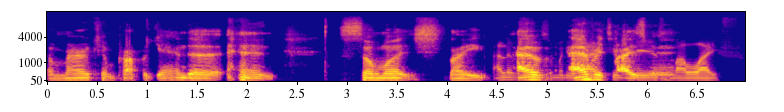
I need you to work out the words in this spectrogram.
American propaganda and so much like av- so advertisement in my life,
